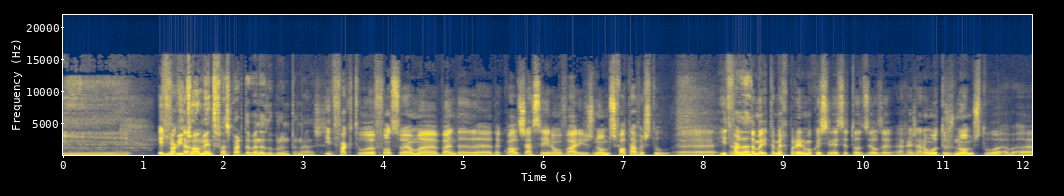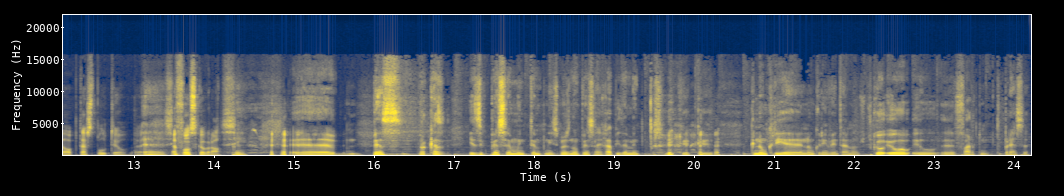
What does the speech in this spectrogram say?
E, E e, facto- habitualmente faço parte da banda do Bruno Pernadas. E de facto, Afonso, é uma banda da qual já saíram vários nomes, faltavas tu. Eh, e de facto, verdade. também, também reparei numa coincidência, todos eles arranjaram outros nomes, tu optaste pelo teu, É, sim. Afonso Cabral. Sim. Eh, penso, por acaso, ia dizer que pensei muito tempo nisso, mas não pensei. Rapidamente percebi que, que, que não, queria, não queria inventar nomes. Porque eu, eu, eu, farto-me depressa.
